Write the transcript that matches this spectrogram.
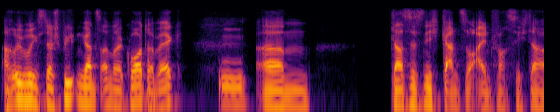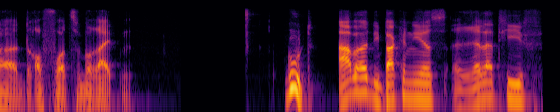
ach übrigens, da spielt ein ganz anderer Quarterback, mhm. ähm, das ist nicht ganz so einfach, sich da drauf vorzubereiten. Gut, aber die Buccaneers relativ,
